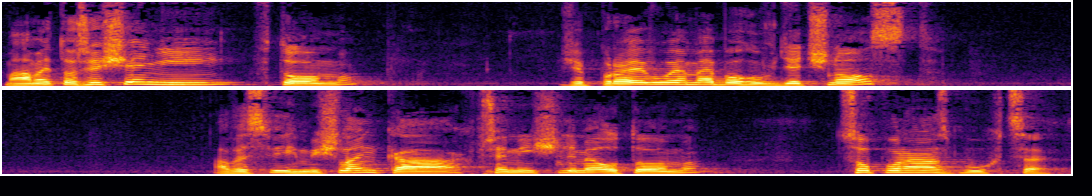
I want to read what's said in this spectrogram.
Máme to řešení v tom, že projevujeme Bohu vděčnost a ve svých myšlenkách přemýšlíme o tom, co po nás Bůh chce.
